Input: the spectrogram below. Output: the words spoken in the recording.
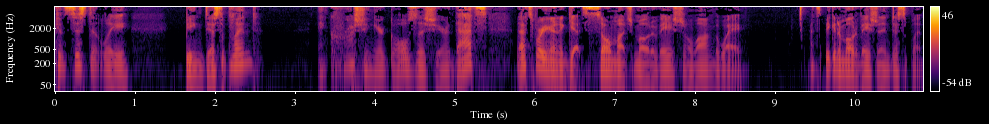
consistently being disciplined and crushing your goals this year. That's that's where you're going to get so much motivation along the way. And speaking of motivation and discipline,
